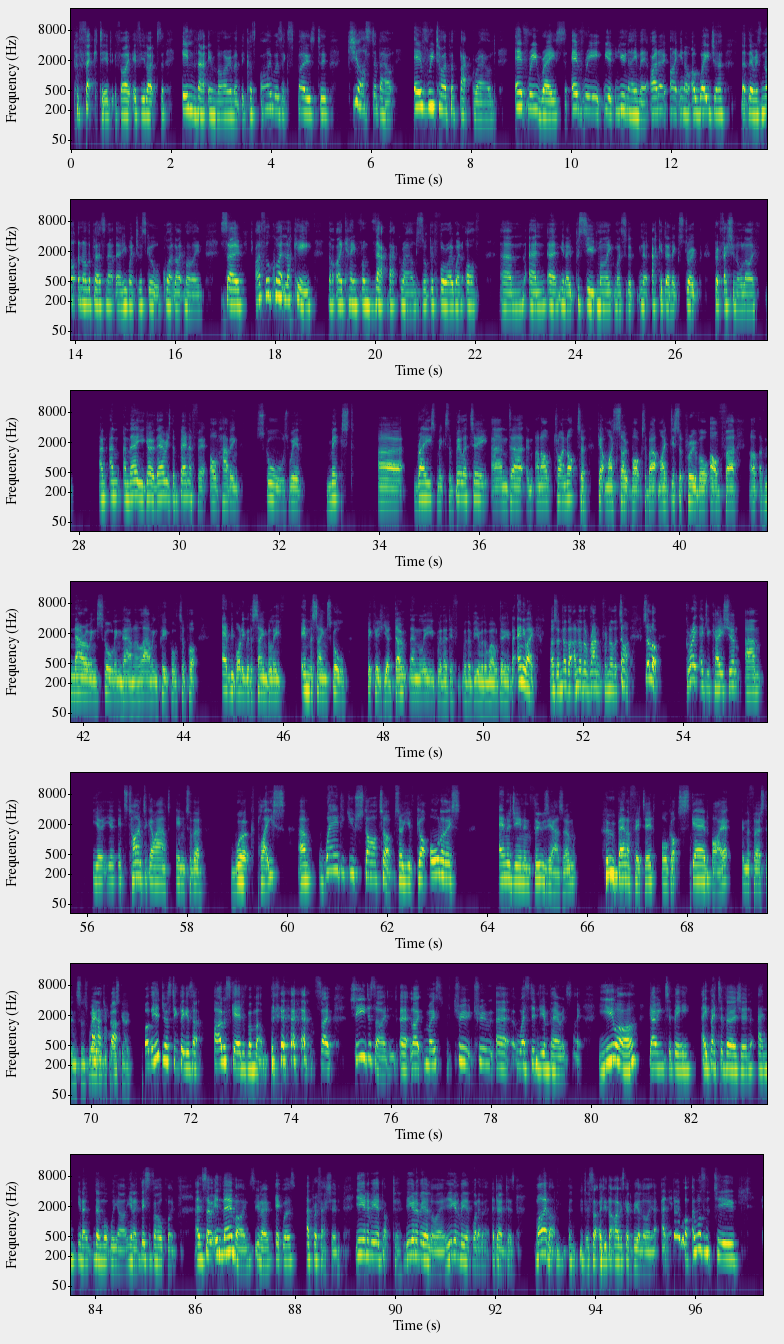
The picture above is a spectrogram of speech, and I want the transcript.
perfected, if I if you like to, in that environment because I was exposed to just about every type of background, every race, every you, you name it. I don't I you know I wager that there is not another person out there who went to a school quite like mine. So I feel quite lucky that I came from that background sort of before I went off um, and and you know pursued my my sort of you know academic stroke professional life. And and and there you go. There is the benefit of having schools with mixed uh, race, mixed ability, and, uh, and, and I'll try not to get my soapbox about my disapproval of, uh, of, of narrowing schooling down and allowing people to put everybody with the same belief in the same school because you don't then leave with a different with a view of the world, do you? But anyway, there's another another rant for another time. So look, great education. Um, you, you, it's time to go out into the workplace. Um, where did you start up? So you've got all of this energy and enthusiasm. Who benefited or got scared by it in the first instance? Where did you first go? Well, the interesting thing is that I was scared of my mum. so she decided, uh, like most true true uh, West Indian parents, like you are going to be a better version and you know than what we are. You know, this is the whole point. And so in their minds, you know, it was a profession. You're going to be a doctor. You're going to be a lawyer. You're going to be a whatever, a dentist. My mum decided that I was going to be a lawyer. And you know what? I wasn't too, you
